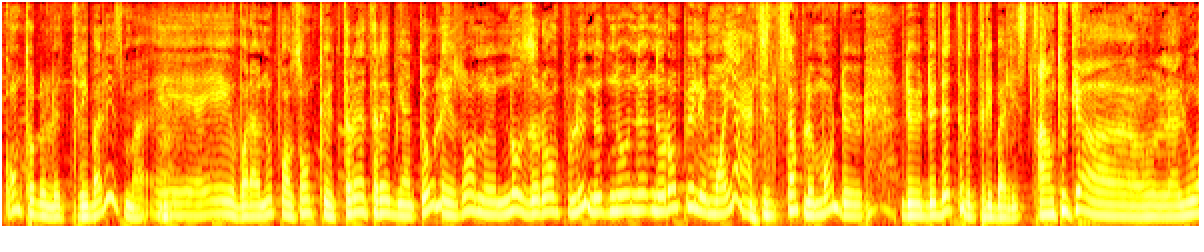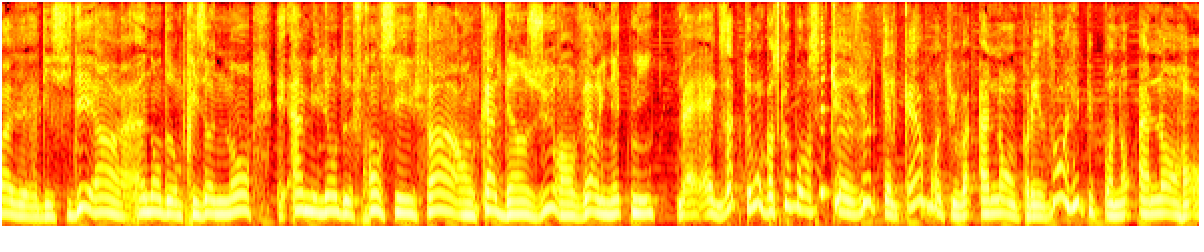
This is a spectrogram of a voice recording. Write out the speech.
contre le tribalisme. Et, et voilà, nous pensons que très très bientôt, les gens ne- n'oseront plus, n'auront plus les moyens simplement de de- de- d'être tribalistes. En tout cas, euh, la loi a décidé hein, un an d'emprisonnement et un million de francs CFA en cas d'injure envers une ethnie. Ben, exactement, parce que bon, si tu injures quelqu'un, bon, tu vas un an en prison et puis pendant un an,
